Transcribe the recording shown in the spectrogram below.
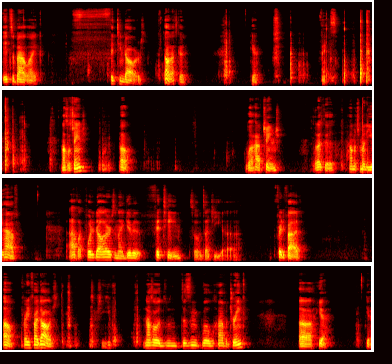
It's about like $15. Oh, that's good. Here. Thanks. Also change? Oh. Well, I have change. Well, that's good. How much money you have? I have like forty dollars, and I give it fifteen, so it's actually uh thirty-five. Oh, thirty-five dollars. Also, doesn't will have a drink? Uh, yeah, yeah.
